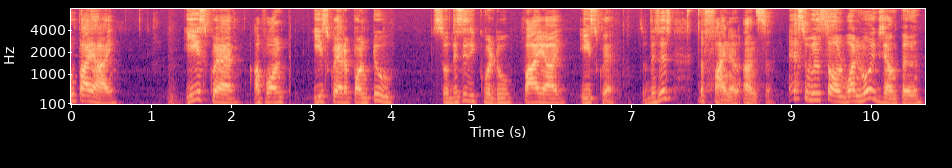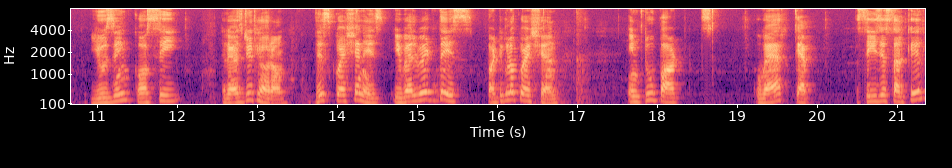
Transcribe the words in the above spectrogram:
2 pi i e square upon e square upon 2 so this is equal to pi i e square so this is the final answer next we will solve one more example using Cauchy residue theorem this question is evaluate this particular question in two parts where cap c is a circle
